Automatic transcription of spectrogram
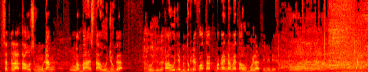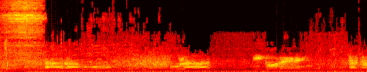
Setelah tahu Semudang ngebahas tahu juga. Tahu juga. Tahunya bentuknya kotak, makanya namanya tahu bulat ini dia. bulat, digoreng, dadakan, di mobil, lima ratusan, halo.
